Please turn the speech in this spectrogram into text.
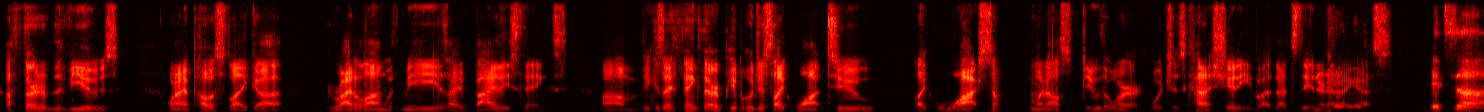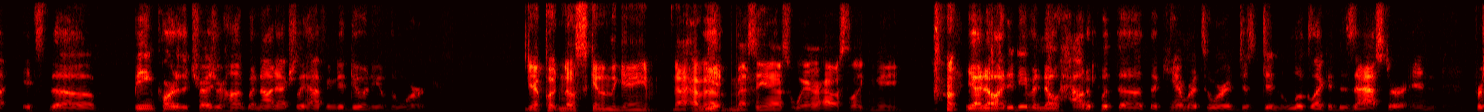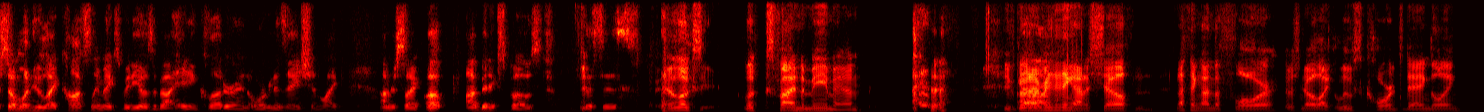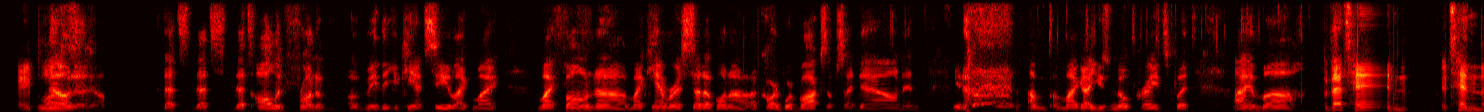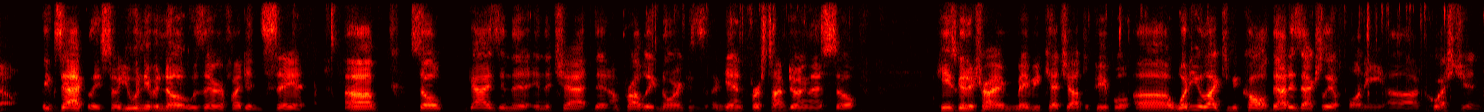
a third of the views. When I post like a ride along with me as I buy these things, um, because I think there are people who just like want to like watch someone else do the work, which is kind of shitty, but that's the internet, I guess. It's uh, it's the being part of the treasure hunt, but not actually having to do any of the work. Yeah, putting no skin in the game, not having Yeah. a messy ass warehouse like me. Yeah, no, I didn't even know how to put the the camera to where it just didn't look like a disaster. And for someone who like constantly makes videos about hating clutter and organization, like I'm just like, oh, I've been exposed. This is It looks looks fine to me, man. You've got Uh, everything on a shelf, nothing on the floor. There's no like loose cords dangling. A plus. no, no, no. That's that's that's all in front of of me that you can't see. Like my my phone, uh, my camera is set up on a, a cardboard box upside down, and you know, I'm my guy used milk crates, but I am uh But that's hidden. It's hidden though. Exactly. So you wouldn't even know it was there if I didn't say it. Um, so guys in the in the chat that I'm probably ignoring because again, first time doing this, so he's gonna try and maybe catch out to people. Uh, what do you like to be called? That is actually a funny uh, question.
